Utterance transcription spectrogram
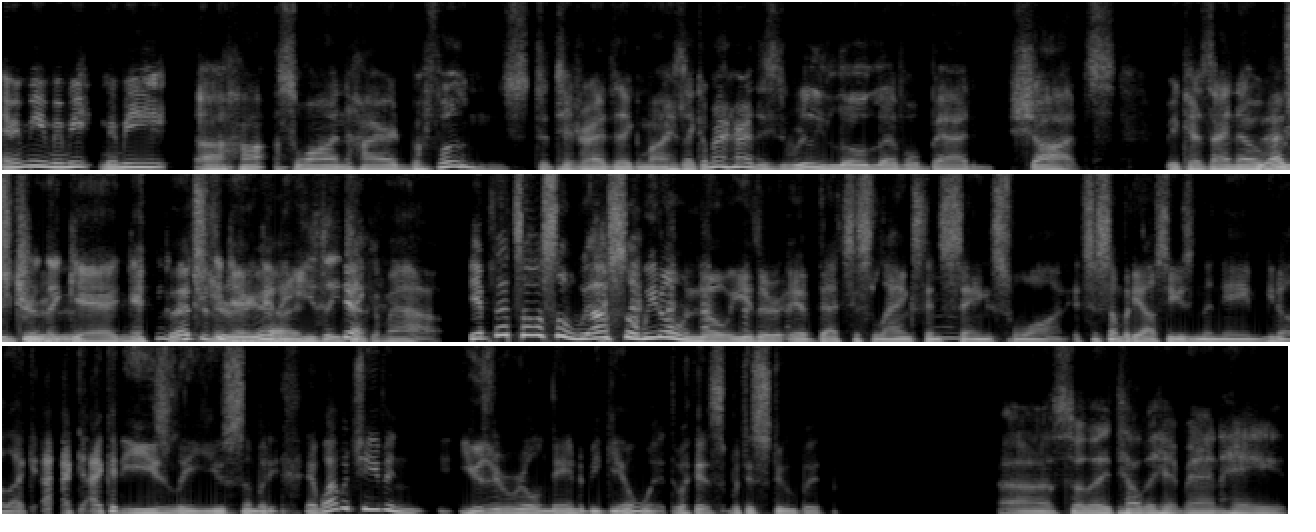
And maybe maybe maybe uh, Swan hired buffoons to try to take him out. He's like, I'm gonna hire these really low level bad shots because I know that's Reacher true. the gang. That's true. The gang yeah. easily yeah. take him out. Yeah, but that's also also we don't know either if that's just Langston saying Swan. It's just somebody else using the name. You know, like I, I could easily use somebody. And why would you even use your real name to begin with? Which is, which is stupid. Uh, so they tell the hitman, "Hey,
